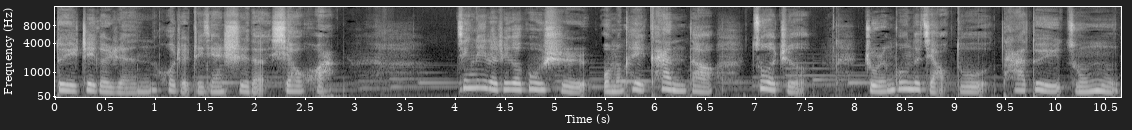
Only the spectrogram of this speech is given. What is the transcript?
对这个人或者这件事的消化。经历了这个故事，我们可以看到作者主人公的角度，他对于祖母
